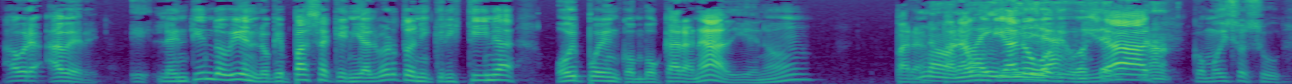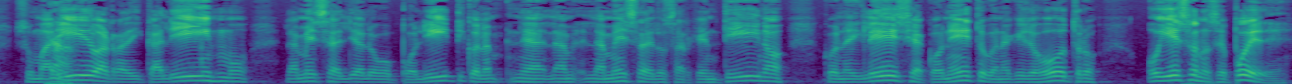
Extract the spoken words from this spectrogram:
Ahora, a ver, eh, la entiendo bien, lo que pasa que ni Alberto ni Cristina hoy pueden convocar a nadie, ¿no? Para, No, para no un diálogo de unidad, no. como hizo su, su marido, al radicalismo, la mesa del diálogo político, la, la- la mesa de los argentinos, con la iglesia, con esto, con aquellos otros. Hoy eso no se puede.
